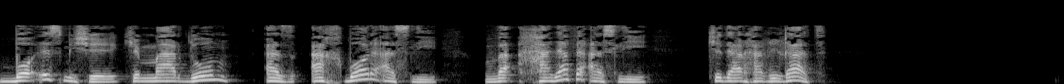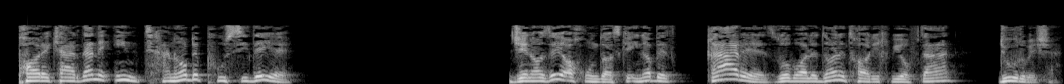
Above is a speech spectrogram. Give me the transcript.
باعث میشه که مردم از اخبار اصلی و هدف اصلی که در حقیقت پاره کردن این تناب پوسیده جنازه آخونداست که اینا به قر زبالدان تاریخ بیفتن دور بشن.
